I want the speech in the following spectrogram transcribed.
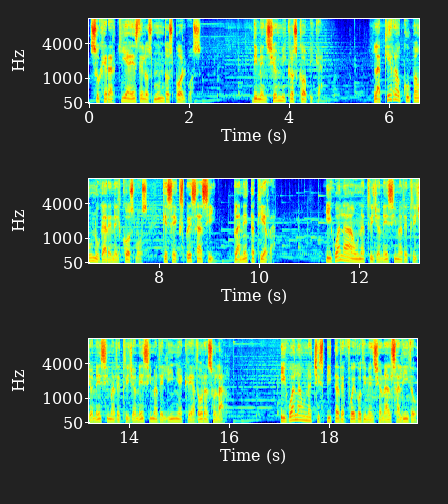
su jerarquía es de los mundos polvos. Dimensión microscópica. La Tierra ocupa un lugar en el cosmos que se expresa así, planeta Tierra. Iguala a una trillonésima de trillonésima de trillonésima de línea creadora solar. Igual a una chispita de fuego dimensional salido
